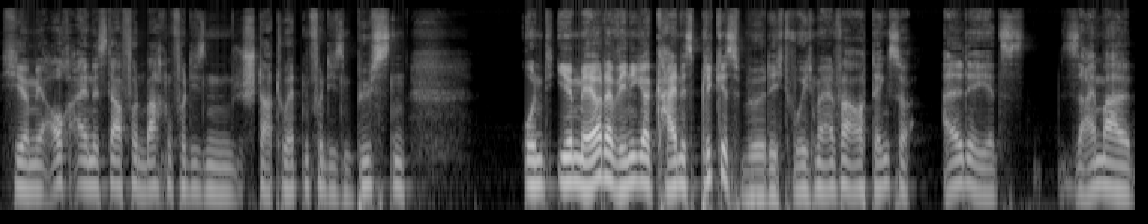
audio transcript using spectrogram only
hier mir auch eines davon machen von diesen Statuetten von diesen Büsten? Und ihr mehr oder weniger keines Blickes würdigt, wo ich mir einfach auch denke, so, Alter, jetzt sei mal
